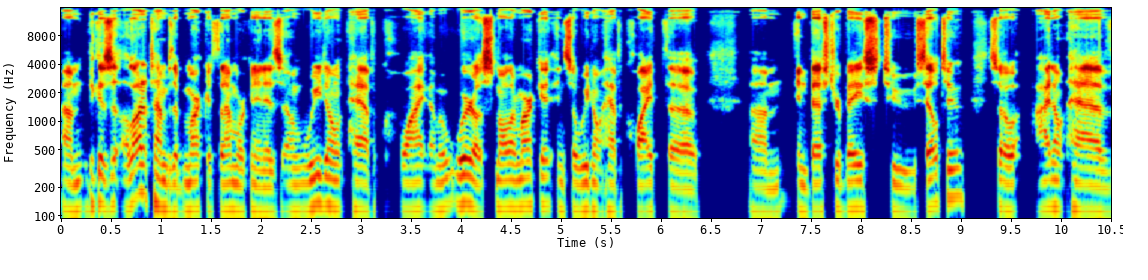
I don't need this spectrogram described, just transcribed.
Um, because a lot of times the markets that I'm working in is um, we don't have quite. I mean, we're a smaller market, and so we don't have quite the um, investor base to sell to. So I don't have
